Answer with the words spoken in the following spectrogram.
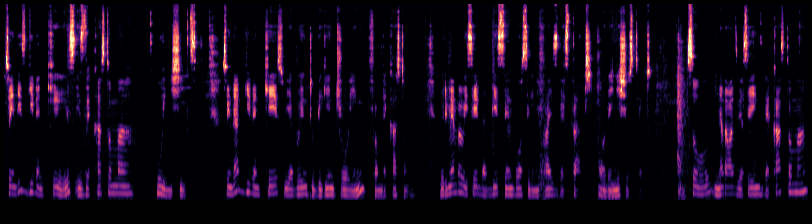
So in this given case, is the customer who initiates. So in that given case, we are going to begin drawing from the customer. We remember we said that this symbol signifies the start or the initial state. So in other words, we are saying the customer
